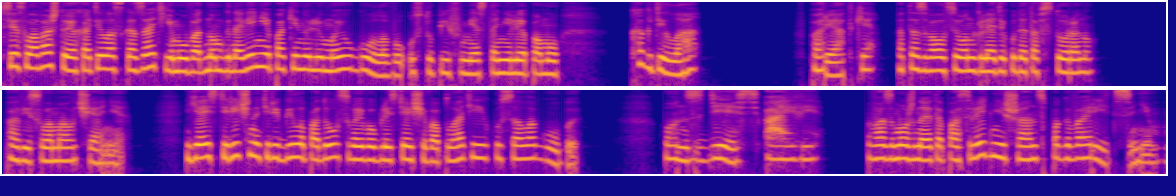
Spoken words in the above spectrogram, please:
Все слова, что я хотела сказать ему, в одно мгновение покинули мою голову, уступив место нелепому «Как дела?» «В порядке», — отозвался он, глядя куда-то в сторону. Повисло молчание. Я истерично теребила подол своего блестящего платья и кусала губы. «Он здесь, Айви», Возможно, это последний шанс поговорить с ним.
